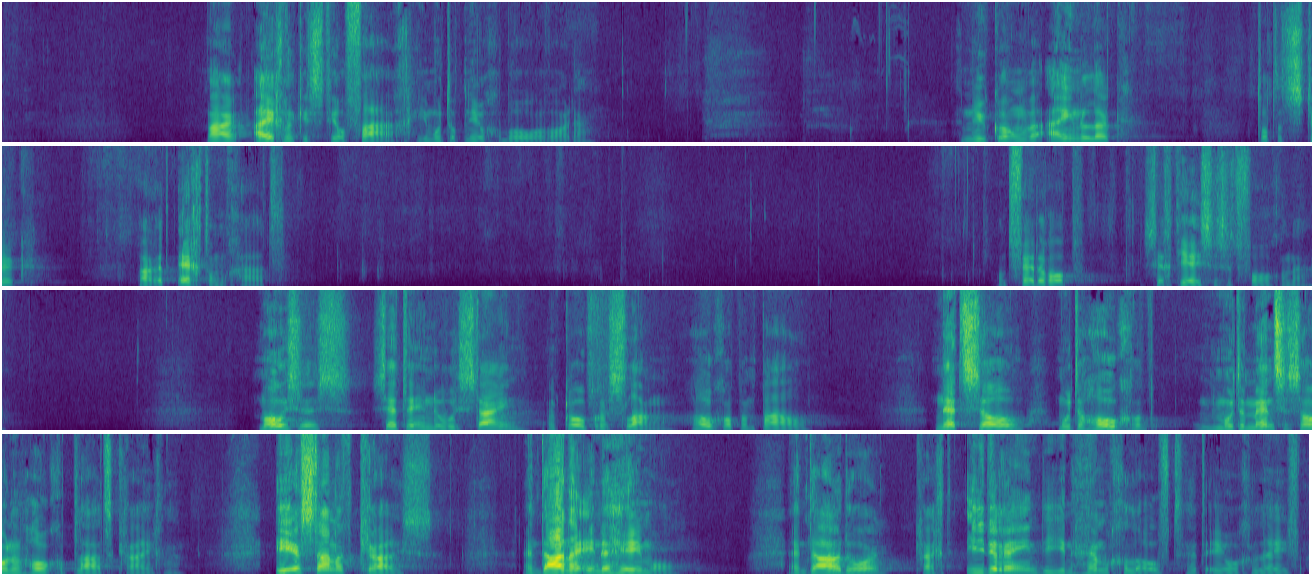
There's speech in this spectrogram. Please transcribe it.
Maar eigenlijk is het heel vaag. Je moet opnieuw geboren worden. En nu komen we eindelijk tot het stuk waar het echt om gaat. Want verderop zegt Jezus het volgende. Mozes zette in de woestijn een koperen slang, hoog op een paal. Net zo moet de, hoge, een hoge plaats krijgen. Eerst aan het kruis en daarna in de hemel. En daardoor krijgt iedereen die in hem gelooft het eeuwige leven.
